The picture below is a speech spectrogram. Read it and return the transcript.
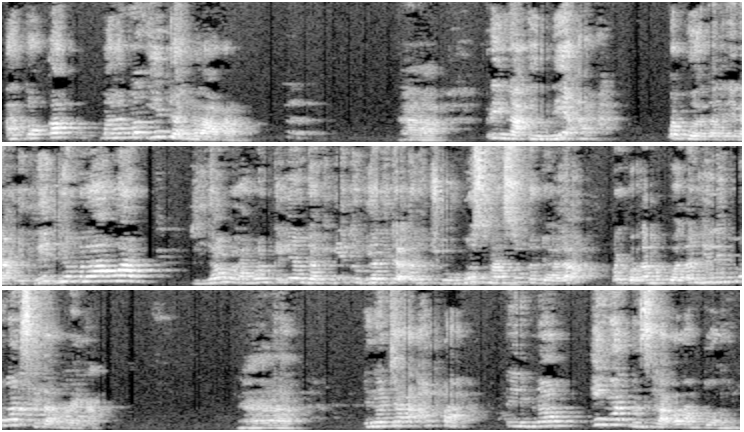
ataukah malah menghindar melawan? Nah, Rina ini, perbuatan Rina ini dia melawan dia melawan keinginan daging itu dia tidak terjumus masuk ke dalam perbuatan-perbuatan di lingkungan sekitar mereka nah dengan cara apa Rina ingat nasihat orang tuanya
